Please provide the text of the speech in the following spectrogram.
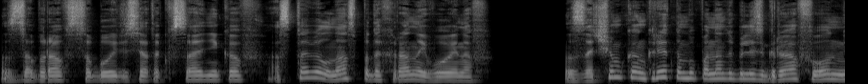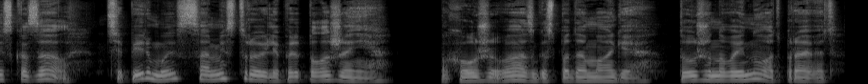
Забрав с собой десяток всадников, оставил нас под охраной воинов. Зачем конкретно мы понадобились графу, он не сказал. Теперь мы сами строили предположения. «Похоже, вас, господа маги, тоже на войну отправят»,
